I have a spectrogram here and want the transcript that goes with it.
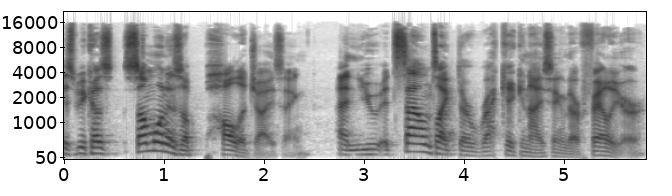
is because someone is apologizing and you it sounds like they're recognizing their failure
